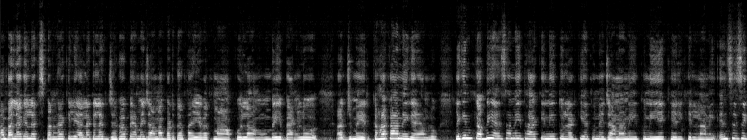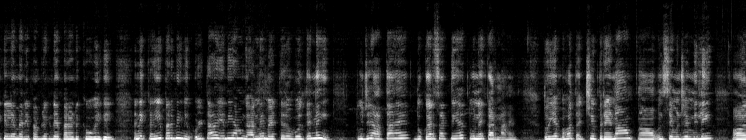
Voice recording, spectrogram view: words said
अब अलग अलग स्पर्धा के लिए अलग अलग जगह पे हमें जाना पड़ता था। यवतमा अकोला मुंबई बैंगलोर अजमेर कहाँ कहाँ नहीं गए हम लोग। लेकिन कभी ऐसा नहीं था कि नहीं तू लड़की है तूने जाना नहीं तूने ये खेल खेलना नहीं। एनसीसी के लिए मैं रिपब्लिक डे परेड को भी गई। यानी कहीं पर भी नहीं। उल्टा यदि हम घर में बैठते तो बोलते नहीं तुझे आता है, तू कर सकती है, तूने करना है। तो ये बहुत अच्छी प्रेरणा उनसे मुझे मिली और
